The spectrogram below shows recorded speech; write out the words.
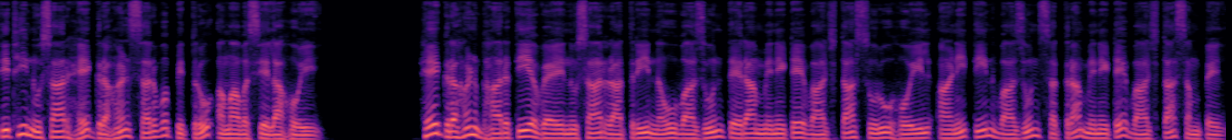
तिथीनुसार हे ग्रहण सर्व पितृ अमावस्येला होईल. हे ग्रहण भारतीय वेळेनुसार रात्री नऊ वाजून तेरा मिनिटे वाजता सुरू होईल आणि तीन वाजून सतरा मिनिटे वाजता संपेल.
